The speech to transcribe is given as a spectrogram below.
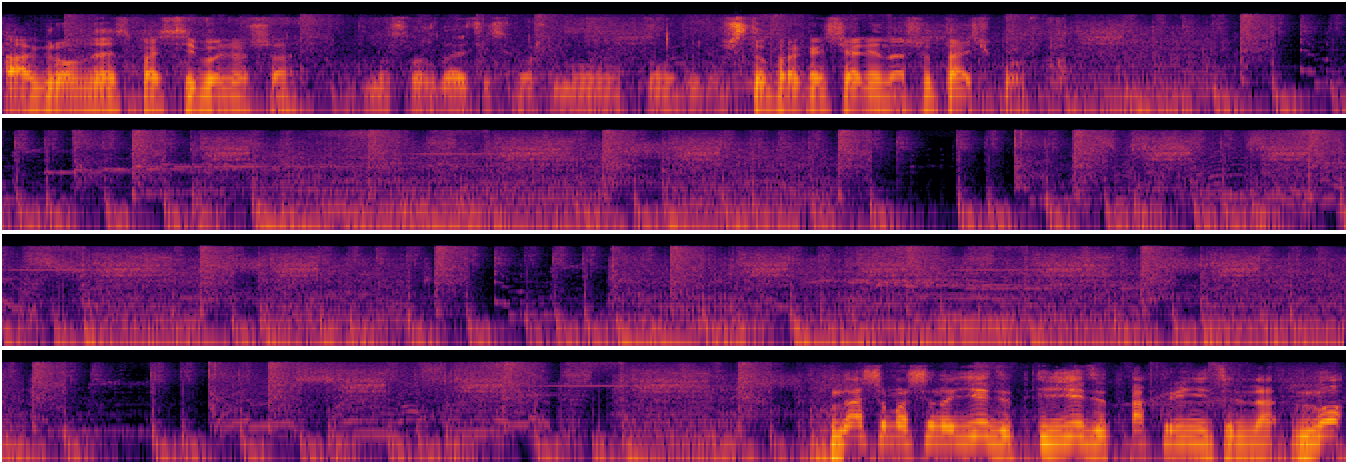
Огромное спасибо, Леша, Наслаждайтесь вашим новым автомобилем. что прокачали нашу тачку. Наша машина едет и едет охренительно, но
